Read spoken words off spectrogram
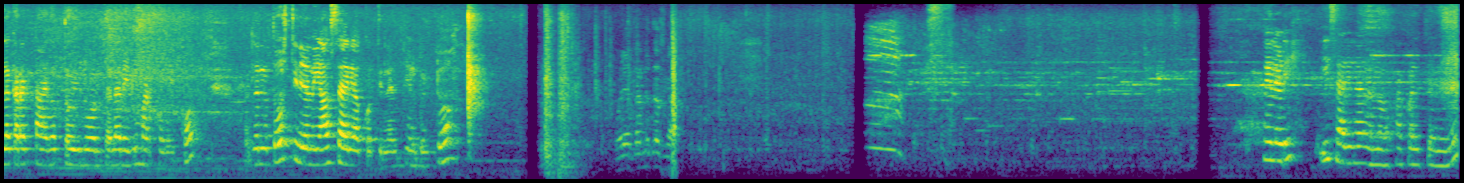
ಎಲ್ಲ ಕರೆಕ್ಟ್ ಆಗುತ್ತೋ ಇಲ್ಲೋ ಅಂತೆಲ್ಲ ರೆಡಿ ಮಾಡ್ಕೋಬೇಕು. ಅದನ್ನು ತೋರಿಸ್ತೀನಿ, ನಾನು ಯಾವ ಸ್ಯಾರಿ ಹಾಕ್ಕೋತೀನಿ ಅಂತ ಹೇಳ್ಬಿಟ್ಟು. ಹೇಳಿ ಈ ಸ್ಯಾರಿನ ನಾನು ಹಾಕೊಳ್ತಾ ಇದ್ದೀನಿ.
